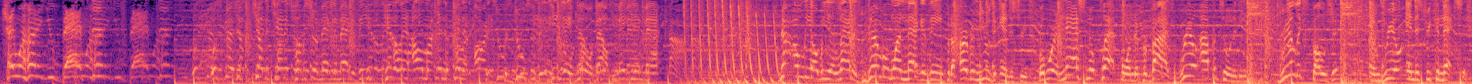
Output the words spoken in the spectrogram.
K100, you bastards! You bastards! What's good? This is Kelby Cannon, publisher of Making It Magazine. Here to let all my independent artists, producers, and DJs know about Making It Mag. Not only are we Atlanta's number one magazine for the urban music industry, but we're a national platform that provides real opportunities, real exposure, and real industry connections.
